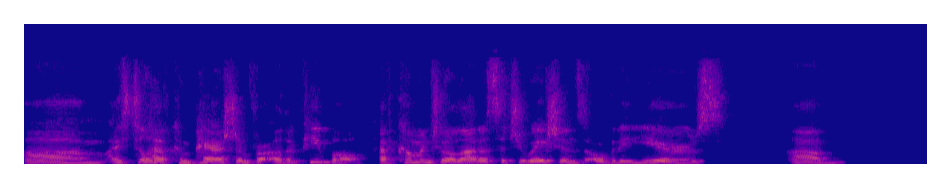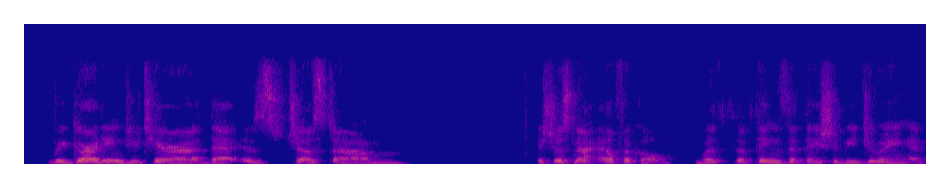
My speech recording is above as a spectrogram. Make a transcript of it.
um, i still have compassion for other people. I've come into a lot of situations over the years um, regarding doTERRA that is just um, it's just not ethical with the things that they should be doing and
